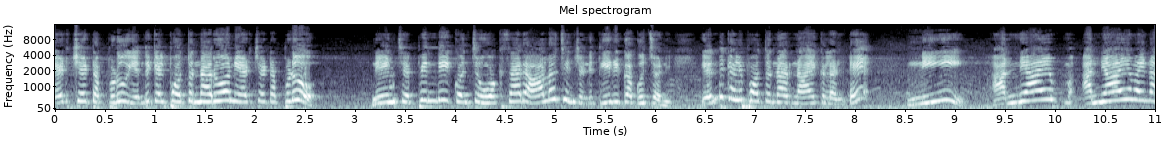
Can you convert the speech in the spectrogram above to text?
ఏడ్చేటప్పుడు ఎందుకు వెళ్ళిపోతున్నారు అని ఏడ్చేటప్పుడు నేను చెప్పింది కొంచెం ఒకసారి ఆలోచించండి తీరిక కూర్చొని ఎందుకు వెళ్ళిపోతున్నారు నాయకులంటే నీ అన్యాయం అన్యాయమైన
